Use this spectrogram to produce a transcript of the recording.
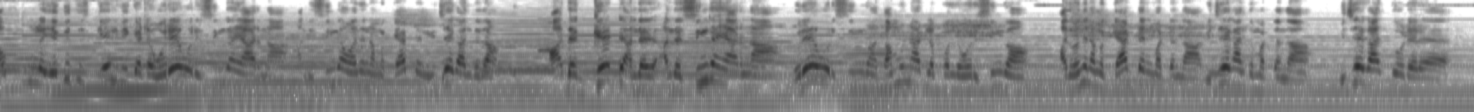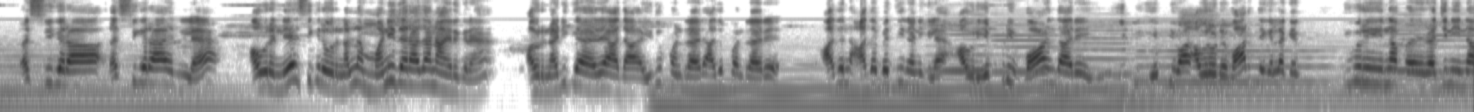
அவங்கள எதிர்த்து கேள்வி கேட்ட ஒரே ஒரு சிங்கம் யாருன்னா அந்த சிங்கம் வந்து நம்ம கேப்டன் விஜயகாந்த் தான். அதை கேட்டு அந்த அந்த சிங்கம் யாருன்னா ஒரே ஒரு சிங்கம் தமிழ்நாட்டுல பிறந்த ஒரு சிங்கம். அது வந்து நம்ம கேப்டன் மட்டும்தான் விஜயகாந்த் மட்டும்தான். விஜயகாந்தோட ரசிகரா ரசிகரா இல்லை அவரை நேசிக்கிற ஒரு நல்ல மனிதரா தான் நான் இருக்கிறேன். அவர் நடிக்கிறாரு அதை இது பண்றாரு அது பண்றாரு. அது அதை பத்தி நினைக்கல. அவர் எப்படி வாழ்ந்தாரு எப்படி வா அவரோட வார்த்தைகள்லாம் கே இவரு என்ன ரஜினி என்ன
